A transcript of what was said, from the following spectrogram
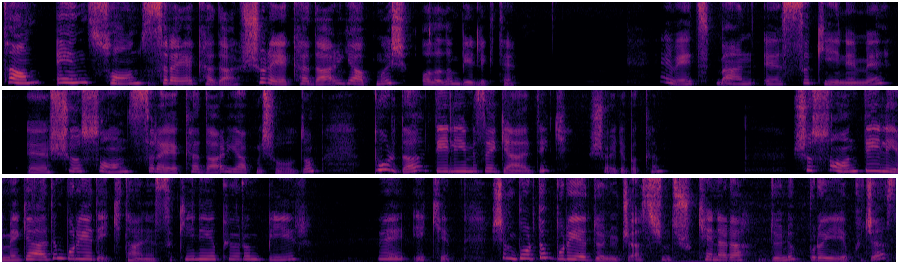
tam en son sıraya kadar, şuraya kadar yapmış olalım birlikte. Evet, ben e, sık iğnemi e, şu son sıraya kadar yapmış oldum. Burada deliğimize geldik. Şöyle bakın. Şu son deliğime geldim. Buraya da iki tane sık iğne yapıyorum. Bir ve iki. Şimdi burada buraya döneceğiz. Şimdi şu kenara dönüp burayı yapacağız.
